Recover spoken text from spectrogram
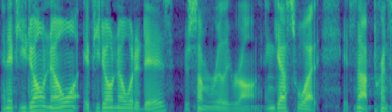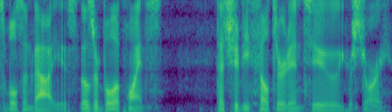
And if you don't know if you don't know what it is, there's something really wrong. And guess what? It's not principles and values. Those are bullet points that should be filtered into your story.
